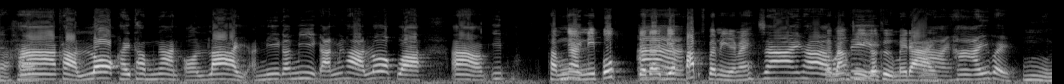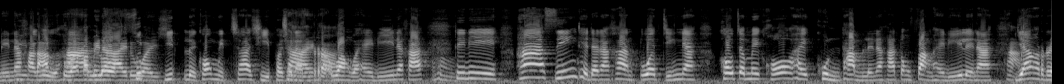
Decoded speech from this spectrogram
นะคะ ห้าค่ะลอกให้ทำงานออนไลน์ อันนี้ก็มีกันค่ะลอกว่าอ่าอี ทำงานนี้ปุ๊บจะได้อ่าเบี้ยปั๊บแบบนี้ใช่ไหมใช่ค่ะแต่บางทีก็คือไม่ได้ใช่หายไปอืมนี่นะคะมีตามคือตัวห้าก็ไม่โลได้กด้วยสุดฮิตเลยของมิจฉาชีพเพราะฉะนั้นใช่ค่ะระวังไว้ให้ดีนะคะอืมทีนี้ห้าซิงค์ที่ธนาคารตัวจริงเนี่ยเขาจะไม่ขอให้คุณทำเลยนะคะ ต้องฟังให้ดีเลยนะค่ะอย่างแร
